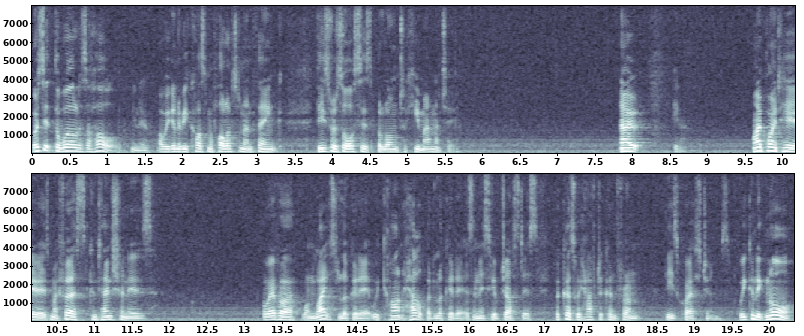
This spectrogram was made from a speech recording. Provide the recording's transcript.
Or is it the world as a whole? You know, are we going to be cosmopolitan and think these resources belong to humanity? Now, you know, my point here is, my first contention is, however one likes to look at it, we can't help but look at it as an issue of justice because we have to confront these questions. We can ignore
